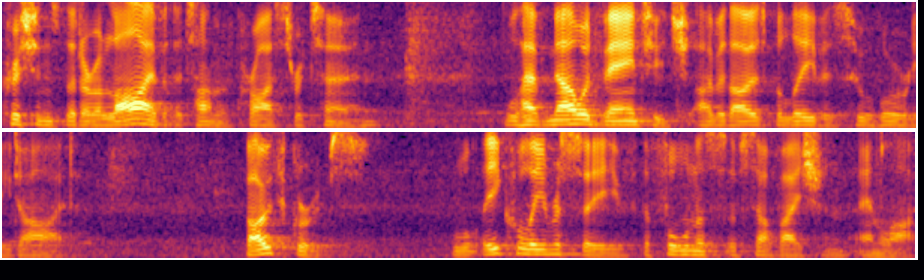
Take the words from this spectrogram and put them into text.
Christians that are alive at the time of Christ's return will have no advantage over those believers who have already died. Both groups will equally receive the fullness of salvation and life.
